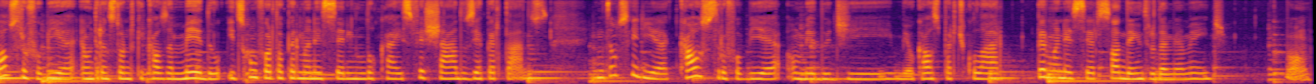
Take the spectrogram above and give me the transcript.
Claustrofobia é um transtorno que causa medo e desconforto ao permanecer em locais fechados e apertados. Então seria claustrofobia o medo de meu caos particular permanecer só dentro da minha mente? Bom,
